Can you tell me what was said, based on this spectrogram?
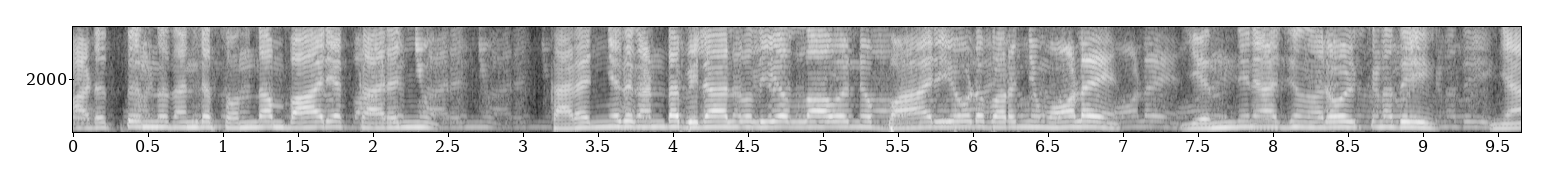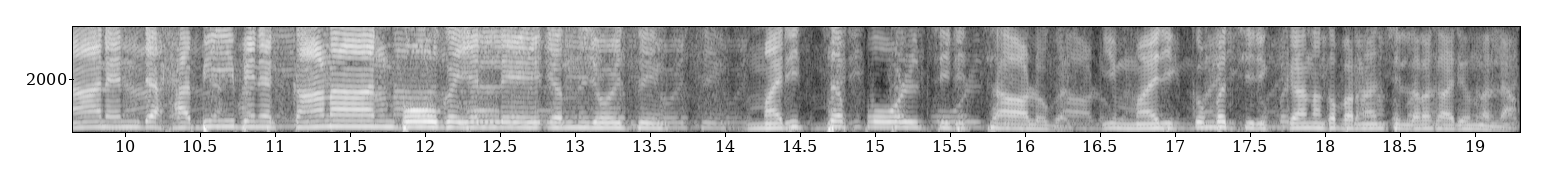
അടുത്തുനിന്ന് തന്റെ സ്വന്തം ഭാര്യ കരഞ്ഞു. കരഞ്ഞത് കണ്ട ബിലാൽ റളിയല്ലാഹുവിന് ഭാര്യയോട് പറഞ്ഞു മോളെ എന്തിനാ നിലനിൽക്കണത് ഞാൻ എന്റെ ഹബീബിനെ കാണാൻ പോവുകയല്ലേ? എന്ന് ചോദിച്ച് മരിച്ചപ്പോൾ ചിരിച്ച ആളുകൾ. ഈ മരിക്കുമ്പോ ചിരിക്കുക എന്നൊക്കെ പറഞ്ഞാൽ ചില്ലറ കാര്യമൊന്നുമല്ല.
